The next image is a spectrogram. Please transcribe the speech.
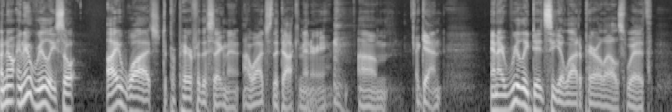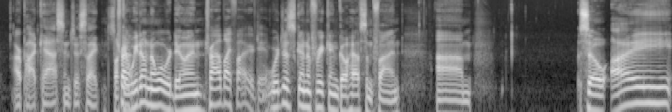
I know, and it really. So I watched to prepare for the segment. I watched the documentary um, again, and I really did see a lot of parallels with our podcast and just like, fuck it, we don't know what we're doing. Trial by fire, dude. we're just gonna freaking go have some fun. Um, so I,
